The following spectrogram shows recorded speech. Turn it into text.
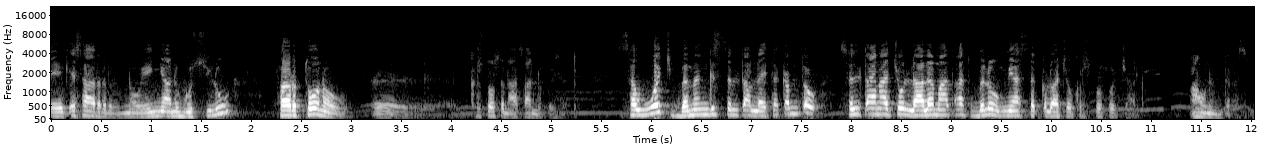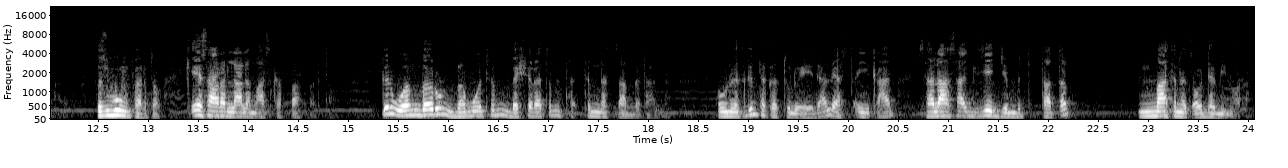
የቄሳር ነው የእኛ ንጉሥ ሲሉ ፈርቶ ነው ክርስቶስን አሳልፎ የሰጠው። ሰዎች በመንግስት ስልጣን ላይ ተቀምጠው ስልጣናቸውን ላለማጣት ብለው የሚያሰቅሏቸው ክርስቶሶች አሉ፣ አሁንም ድረስ ማለት ነው። ህዝቡን ፈርተው ቄሳርን ላለማስከፋት ፈርተው፣ ግን ወንበሩን በሞትም በሽረትም ትነሳበታለህ። እውነት ግን ተከትሎ ይሄዳል፣ ያስጠይቅሃል። ሰላሳ ጊዜ እጅን ብትታጠብ የማትነጻው ደም ይኖራል።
